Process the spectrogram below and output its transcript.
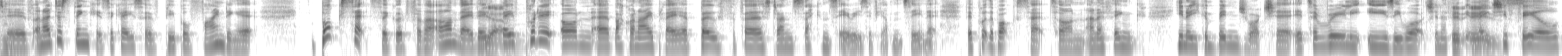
positive, and I just think it's a case of people finding it. Box sets are good for that, aren't they? They've, Yeah. they've put it on uh, back on iPlayer, both the first and second series. If you haven't seen it, they've put the box sets on, and I think you know you can binge watch it. It's a really easy watch, and I think it, makes you feel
